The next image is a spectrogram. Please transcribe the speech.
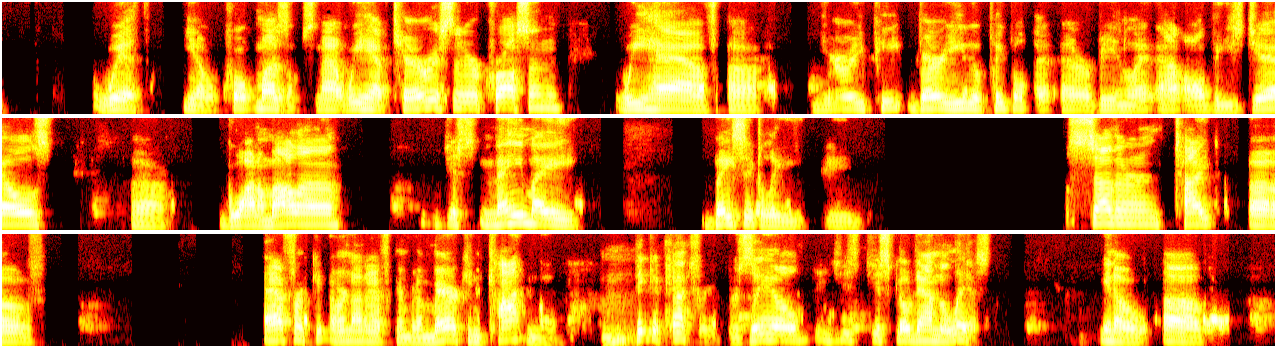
with, you know, quote Muslims. Now we have terrorists that are crossing. We have uh, very pe- very evil people that are being let out all these jails. Uh, Guatemala, just name a basically a southern type of African or not African, but American continent. Mm-hmm. Pick a country, Brazil, just just go down the list. You know, uh,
